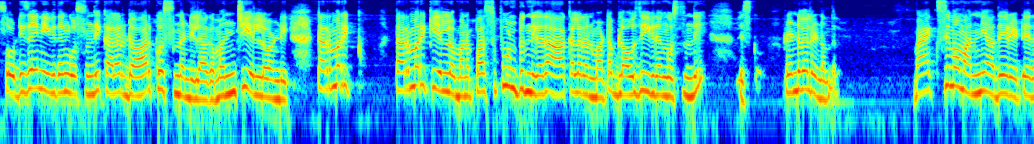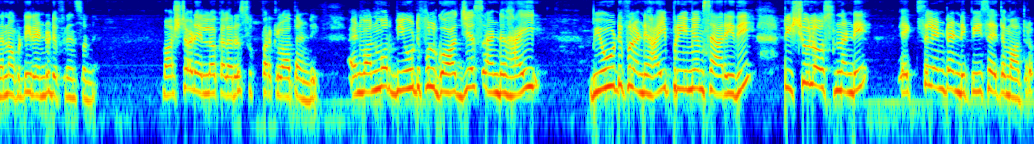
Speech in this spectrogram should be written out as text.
సో డిజైన్ ఈ విధంగా వస్తుంది. కలర్ డార్క్ వస్తుందండి ఇలాగా. మంచి ఎల్లో అండి. టర్మరిక్ టర్మరిక్ ఎల్లో మన పసుపు ఉంటుంది కదా ఆ కలర్ అనమాట బ్లౌజ్ ఈ విధంగా వస్తుంది. వేసుకో. రెండు వేల రెండు వందలు. మ్యాక్సిమం అన్నీ అదే రేట్ ఏదైనా ఒకటి రెండు డిఫరెన్స్ ఉన్నాయి. Mustard yellow colour super cloth అండి. And one more beautiful gorgeous and high beautiful అండి. హై ప్రీమియం శారీ ఇది. టిష్యూలో వస్తుందండి. ఎక్సలెంట్ అండి పీస్ అయితే మాత్రం.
